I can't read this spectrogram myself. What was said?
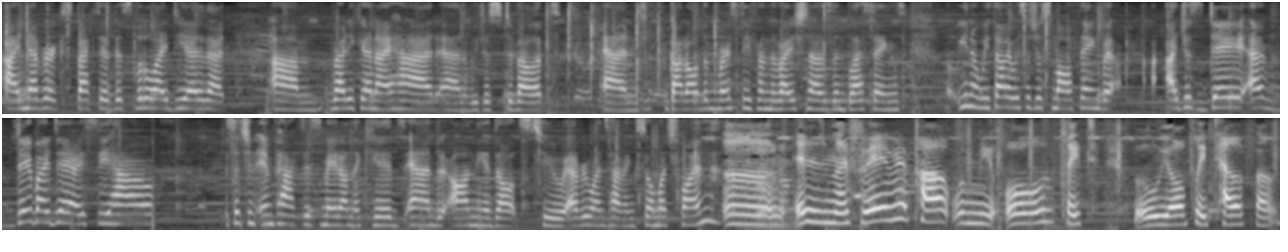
I never expected this little idea that um, Radhika and I had, and we just developed and got all the mercy from the Vaishnavas and blessings. You know, we thought it was such a small thing, but I just day day by day I see how such an impact it's made on the kids and on the adults too. Everyone's having so much fun. Um, it is my favorite part when we all play. T- we all play telephone.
